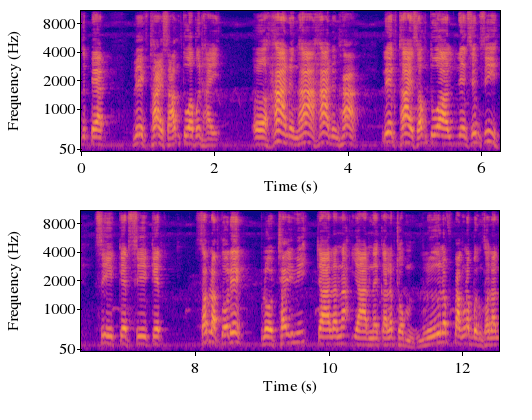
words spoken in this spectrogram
2568 เลขท้าย 3 ตัวเพิ่นให้เออ515 515 เลขท้าย 2 ตัว เลขเซมซี่4เกต4เกตสำหรับตัวเลขโปรดใช้วิจารณญาณในการรับชม หรือรับฟังรับเบิ่งเท่านั้น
